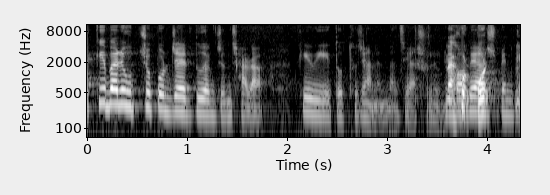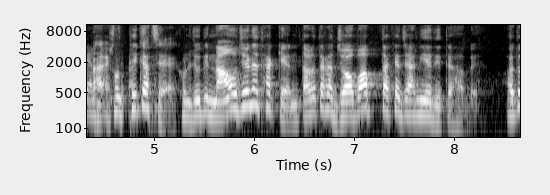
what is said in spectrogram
একেবারে উচ্চ পর্যায়ের দু একজন ছাড়া। কেউই এই তথ্য জানেন না যে আসলে কবে আসবেন কেন এখন ঠিক আছে এখন যদি নাও জেনে থাকেন তাহলে তারা জবাব তাকে জানিয়ে দিতে হবে। হয়তো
